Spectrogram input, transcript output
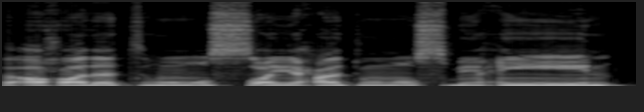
فَأَخَذَتْهُمُ الصَّيْحَةُ مُصْبِحِينَ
